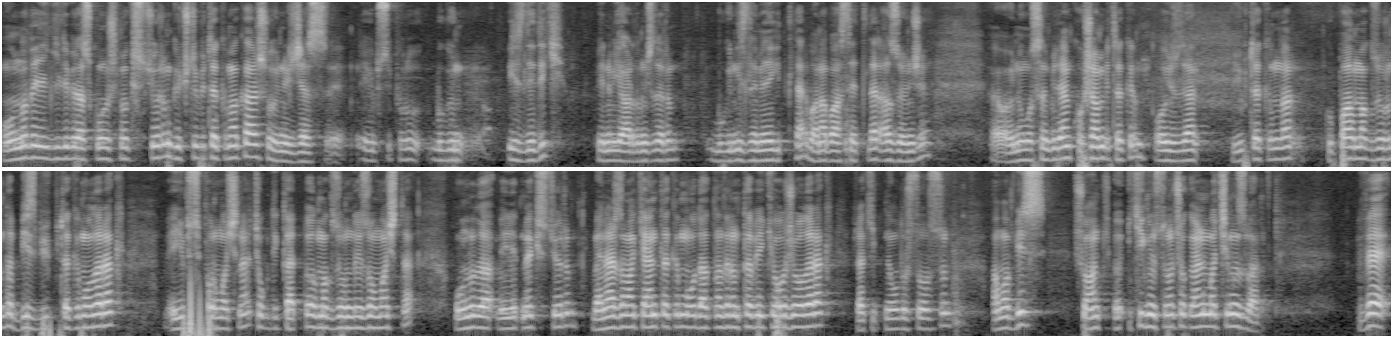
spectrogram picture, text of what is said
Onunla da ilgili biraz konuşmak istiyorum. Güçlü bir takıma karşı oynayacağız. Ee, Eyüp Spor'u bugün izledik. Benim yardımcılarım bugün izlemeye gittiler. Bana bahsettiler az önce. Ee, Oynamasını bilen koşan bir takım. O yüzden büyük takımlar kupa almak zorunda. Biz büyük takım olarak Eyüp Spor maçına çok dikkatli olmak zorundayız o maçta. Onu da belirtmek istiyorum. Ben her zaman kendi takımıma odaklanırım tabii ki hoca olarak. Rakip ne olursa olsun. Ama biz şu an iki gün sonra çok önemli maçımız var. Ve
